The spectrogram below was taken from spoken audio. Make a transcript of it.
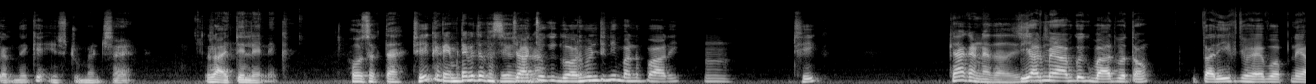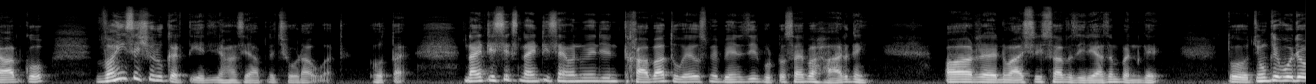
करने के इंस्ट्रूमेंट्स हैं रायतें लेने के। हो सकता है। ठीक है। पेमेंटें भी तो फंसी चाचू की गवर्नमेंट ही नहीं बन पा रही। हम्म, ठीक। क्या करना है दादाजी? यार, मैं आपको एक बात बताऊँ। तारीख जो है वो अपने आप को वहीं से शुरू करती है जहाँ से आपने छोड़ा हुआ था, होता है। 96 97 में जो इंतबात हुए, उसमें बेनज़ीर भुट्टो साहिबा हार गई और नवाज़ शरीफ साहब वज़ी अजम बन गए। तो चूँकि वो जो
